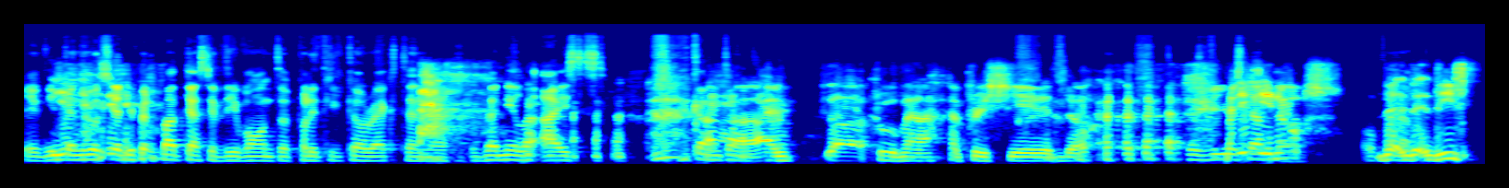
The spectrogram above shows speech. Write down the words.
If they can go see a different podcast if they want a politically correct and uh, vanilla ice content. uh, oh, cool, man. I appreciate it, though. But you know, the, the, these,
